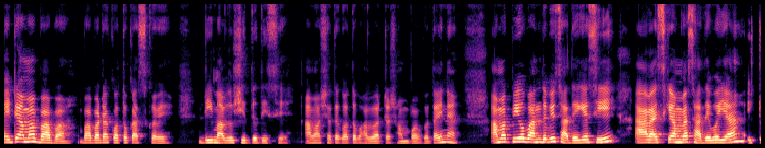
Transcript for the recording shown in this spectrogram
এটা আমার বাবা। বাবাটা কত কাজ করে। ডিম, আলু সিদ্ধ দিছে। আমার সাথে কত ভালো একটা সম্পর্ক, তাই না? আমার প্রিয় বান্ধবী ছাদে গেছি আর আজকে আমরা ছাদে বইয়া একটু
